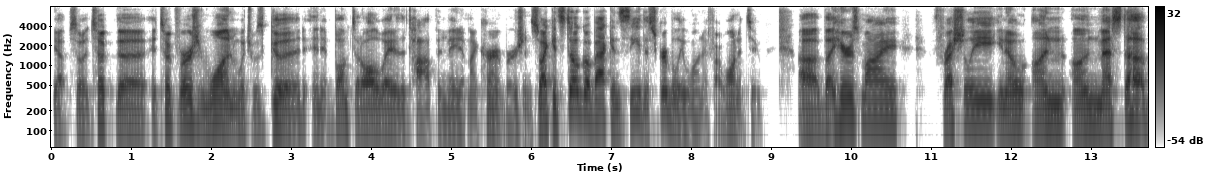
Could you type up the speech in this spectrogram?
yep so it took the it took version one which was good and it bumped it all the way to the top and made it my current version so i could still go back and see the scribbly one if i wanted to uh, but here's my freshly, you know, un unmessed up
